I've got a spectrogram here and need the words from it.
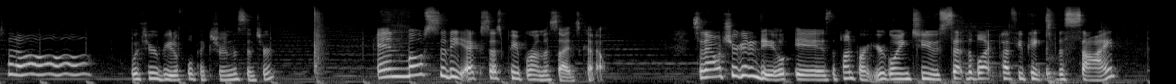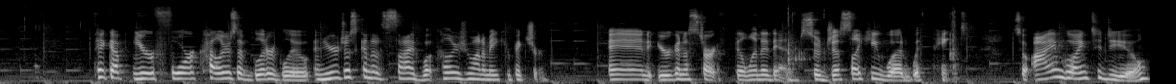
ta-da, with your beautiful picture in the center. And most of the excess paper on the sides cut out. So now what you're gonna do is the fun part. You're going to set the black puffy paint to the side, pick up your four colors of glitter glue, and you're just gonna decide what colors you wanna make your picture. And you're gonna start filling it in. So just like you would with paint. So I'm going to do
